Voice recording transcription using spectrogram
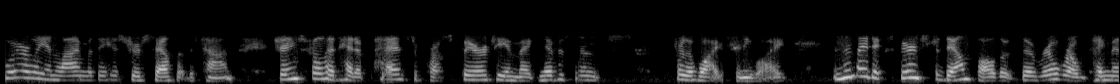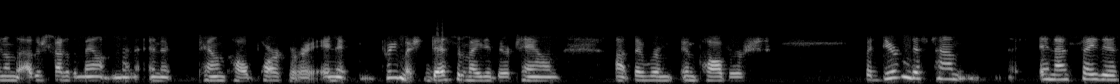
squarely in line with the history of South at the time. Jamesville had had a past of prosperity and magnificence for the whites, anyway. And then they'd experienced a downfall. The, the railroad came in on the other side of the mountain in, in a town called Parker, and it pretty much decimated their town. Uh, they were impoverished. But during this time, and I say this,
